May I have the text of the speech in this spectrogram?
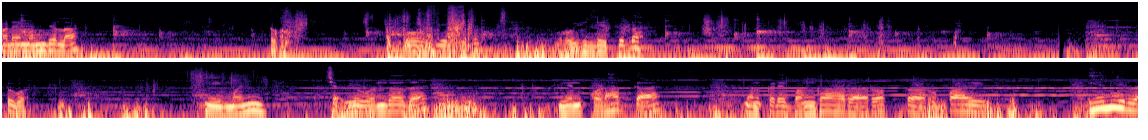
ಮಾಡ್ಯಾನಂದಿಲ್ಲ. ತಗೋ. ಹೋಗಿ ಹೋಗಿಲ್ಲೈತದ ಈ ಮನಿ ಚವಿ ಒಂದದ. ನಿನ್ನ ಕೊಡಾಕ ನನ್ನ ಕಡೆ ಬಂಗಾರ, ರೊಕ್ಕ, ರೂಪಾಯಿ ಏನೂ ಇಲ್ಲ.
